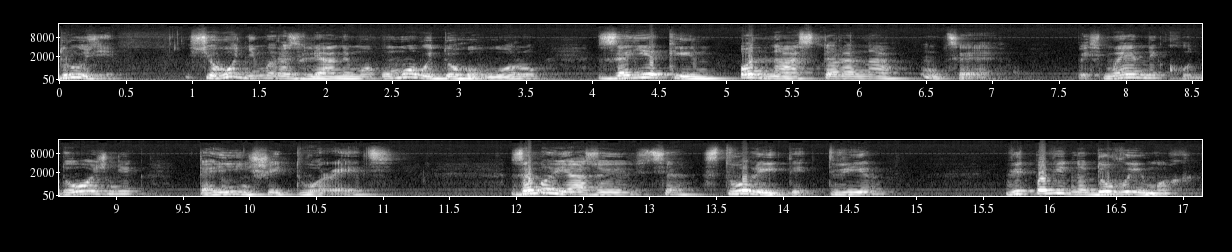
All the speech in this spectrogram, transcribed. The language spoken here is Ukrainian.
Друзі, сьогодні ми розглянемо умови договору, за яким одна сторона, ну це письменник, художник та інший творець, зобов'язуються створити твір відповідно до вимог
